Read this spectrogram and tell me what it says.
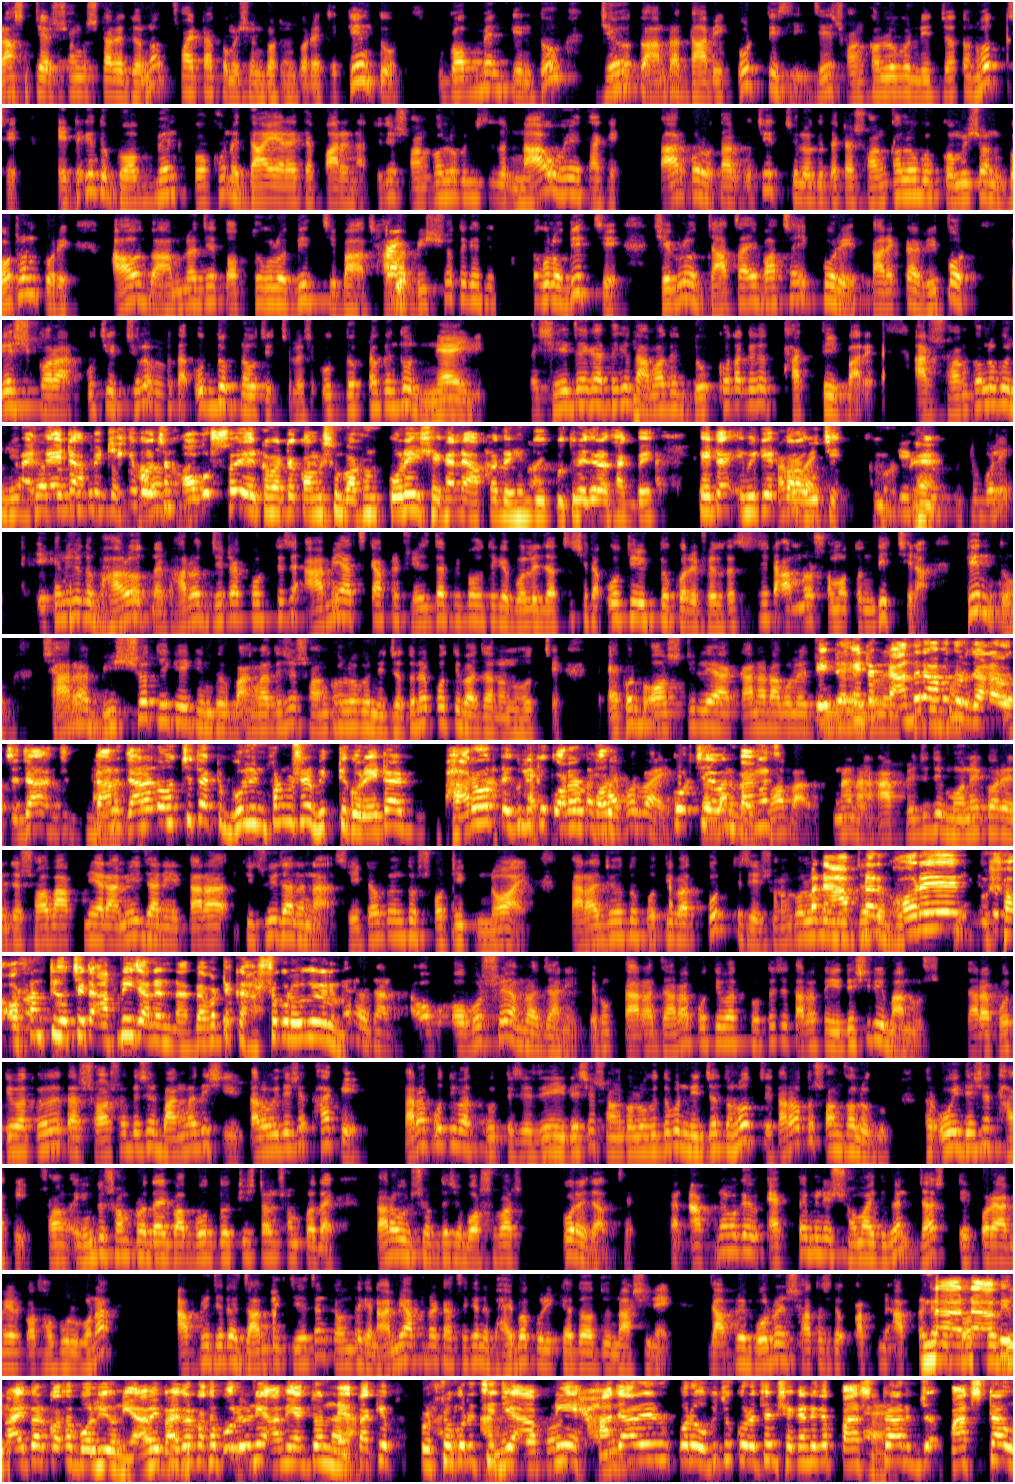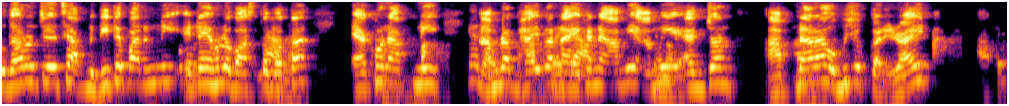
রাষ্ট্রের সংস্কারের জন্য ছয়টা কমিশন গঠন করেছে। কিন্তু গভর্নমেন্ট কিন্তু যেহেতু আমরা দাবি করতেছি যে সংখ্যালঘু নির্যাতন হচ্ছে, এটা কিন্তু গভর্নমেন্ট কখনো দায় এড়াইতে পারে না। যদি সংখ্যালঘু নির্যাতন নাও হয়ে থাকে তারপরও তার উচিত ছিল কিন্তু একটা সংখ্যালঘু কমিশন গঠন করে আহত আমরা যে তথ্যগুলো দিচ্ছি বা সারা বিশ্ব থেকে যে তথ্যগুলো দিচ্ছে সেগুলো যাচাই বাছাই করে তার একটা রিপোর্ট পেশ করা উচিত ছিল তার উদ্যোগ নেওয়া উচিত ছিল। সেই উদ্যোগটাও কিন্তু নেয়নি। সেই জায়গা থেকে কিন্তু আমাদের দক্ষতা কিন্তু থাকতেই পারে। আর সংখ্যালঘু নির্যাতন এটা আপনি ঠিকই বলেছেন অবশ্যই এরকম একটা কমিশন গঠন করেই সেখানে আপনাদের হিন্দু প্রতিনিধিরা থাকবে। এটা ইমিডিয়েট করা উচিত। হ্যাঁ। একটু বলি এখানে শুধু ভারত নয় ভারত যেটা করতেছে আমি আজকে আপনার ফেস দ্য পিপল থেকে বলে যাচ্ছি সেটা অতিরিক্ত করে ফেলতেছে সেটা আমরা সমর্থন দিচ্ছি না। কিন্তু সারা বিশ্ব থেকে কিন্তু বাংলাদেশের সংখ্যালঘু নির্যাতনের প্রতিবাদ জানানো হচ্ছে। এখন অস্ট্রেলিয়া কানাডা বলে এটা কাদের আমাদের জানা হচ্ছে? জানানো হচ্ছে তো একটা ভুল ইনফরমেশন ভিত্তি করে। এটা ভারত এগুলিকে করার পর করছে এবং বাংলাদেশ না না আপনি যদি মনে করেন যে সব আপনি আর আমি জানি তারা কিছুই জানে না সেটাও কিন্তু সঠিক নয়। তারা যেহেতু প্রতিবাদ করতেছে সংখ্যালঘু মানে আপনার ঘরে অশান্তি হচ্ছে এটা আপনি জানেন না ব্যাপারটা একটু হাস্যকর হয়ে গেল অবশ্যই আমরা জানি এবং তারা যারা প্রতিবাদ করতেছে তারা তো এই দেশেরই মানুষ যারা প্রতিবাদ করতেছে তার স্বস্ব দেশের বাংলাদেশি তারা ওই দেশে থাকে তারা প্রতিবাদ করতেছে যে এই দেশে সংখ্যালঘুদের উপর নির্যাতন হচ্ছে তারাও তো সংখ্যালঘু আর ওই দেশে থাকে হিন্দু সম্প্রদায় বা বৌদ্ধ খ্রিস্টান সম্প্রদায় তারা ওই সব দেশে বসবাস করে যাচ্ছে। আপনি আমাকে একটা মিনিট সময় দিবেন জাস্ট এরপরে আমি আর কথা বলব না আপনি যেটা জানতে চেয়েছেন কারণ দেখেন আমি আপনার কাছে এখানে ভাইবা পরীক্ষা দেওয়ার জন্য আসি নাই। যে আপনি বলবেন সাথে সাথে আপনি না না আমি ভাইবার কথা বলিও নি। আমি ভাইবার কথা বলিও নি। আমি একজন। নেতাকে প্রশ্ন করেছি যে আপনি হাজারের উপরে অভিযোগ করেছেন সেখান থেকে পাঁচটার পাঁচটা উদাহরণ চেয়েছে আপনি দিতে পারেননি এটাই হলো বাস্তবতা। এখন আপনি? আমরা ভাইবা না এখানে আমি আমি একজন আপনারা অভিযোগকারী রাইট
